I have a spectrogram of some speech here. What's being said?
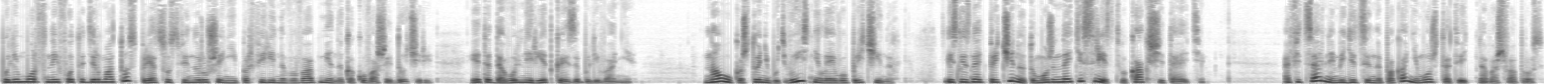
Полиморфный фотодерматоз при отсутствии нарушений порфиринового обмена, как у вашей дочери, это довольно редкое заболевание. Наука что-нибудь выяснила о его причинах? Если знать причину, то можно найти средства, как считаете? Официальная медицина пока не может ответить на ваш вопрос.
